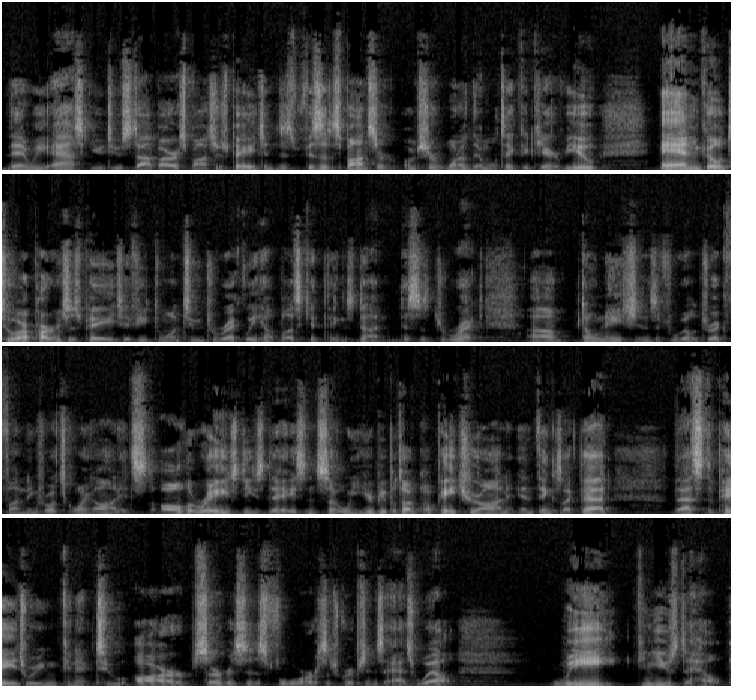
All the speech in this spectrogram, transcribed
then we ask you to stop our sponsors page and just visit a sponsor. I'm sure one of them will take good care of you. And go to our partnerships page if you want to directly help us get things done. This is direct um, donations, if you will, direct funding for what's going on. It's all the rage these days. And so when you hear people talk about Patreon and things like that, that's the page where you can connect to our services for subscriptions as well. We can use the help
